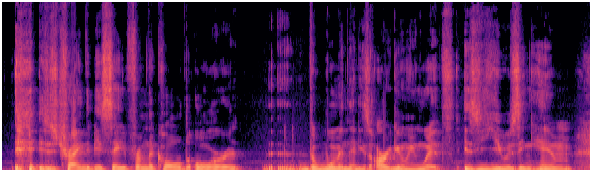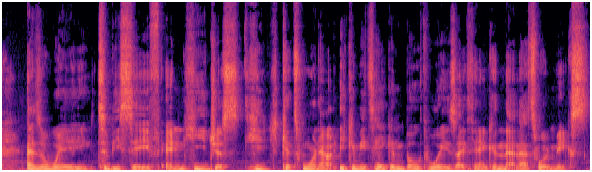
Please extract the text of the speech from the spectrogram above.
is trying to be safe from the cold, or the woman that he's arguing with is using him as a way to be safe, and he just he gets worn out. It can be taken both ways, I think, and that that's what makes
